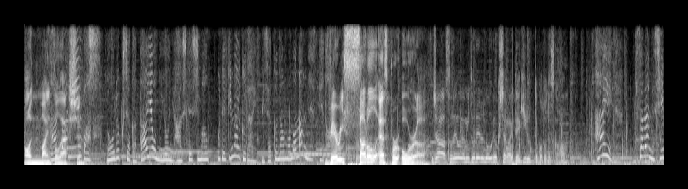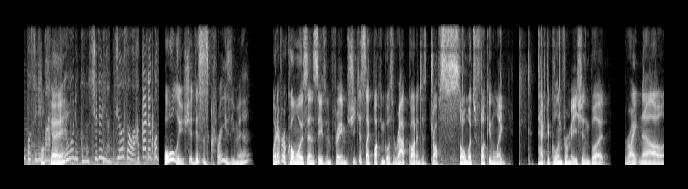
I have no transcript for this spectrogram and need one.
unmindful actions. Very subtle Esper aura. Okay. Holy shit, this is crazy, man. Whenever Komoe Sensei's in frame, she just like fucking goes rap god and just drops so much fucking like technical information, but right now,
